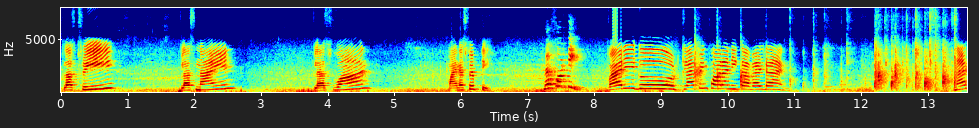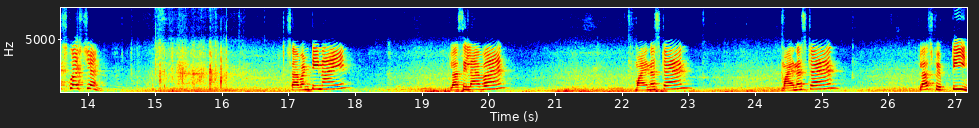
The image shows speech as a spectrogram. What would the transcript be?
plus 3 plus 9 plus 1 minus 50. No, 40. Very good. Clapping for Anika. Well done. Next question. 79 plus 11 minus ten minus ten plus fifteen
